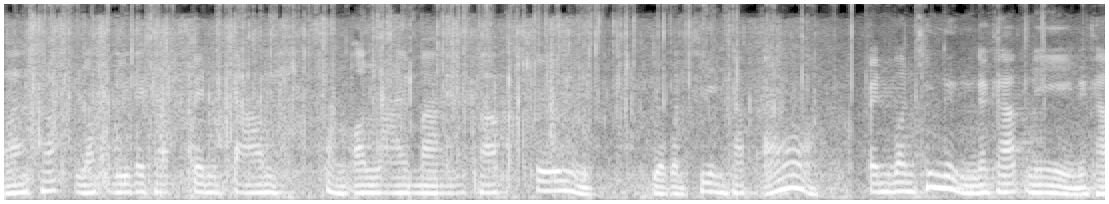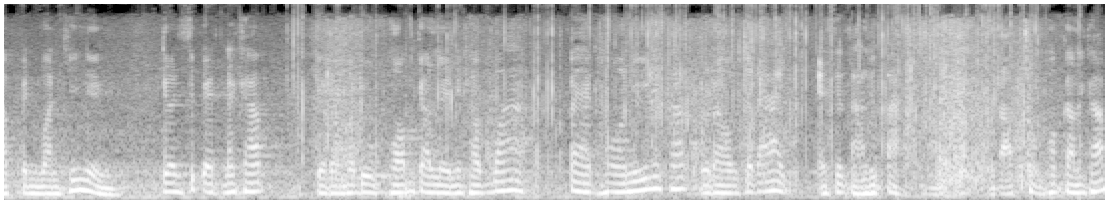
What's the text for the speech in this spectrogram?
มาครับล็อกนี้นะครับเป็นการสั่งออนไลน์มานะครับ ซึ่งเดี๋ยววันที่นะครับอ๋อเป็นวันที่หนึ่งนะครับนี่นะครับเป็นวันที่หนึ่งเดือน 11 นะครับ เดี๋ยวเรามาดูพร้อมกันเลยนะครับว่า8หอนี้นะครับเราจะได้เอสเตาหรือเปล่ารับชมพร้อมกันเลยครับ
